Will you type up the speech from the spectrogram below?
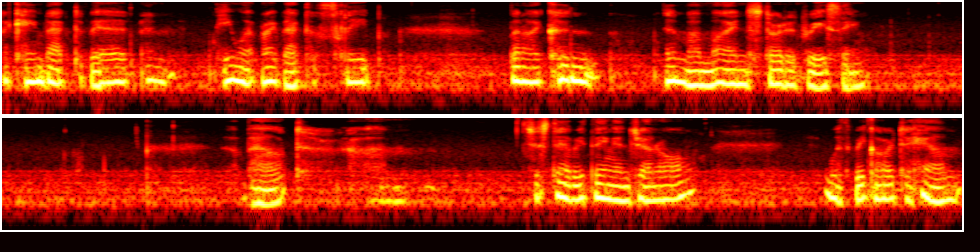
I came back to bed, and he went right back to sleep, but I couldn't and my mind started racing about um, just everything in general with regard to him.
